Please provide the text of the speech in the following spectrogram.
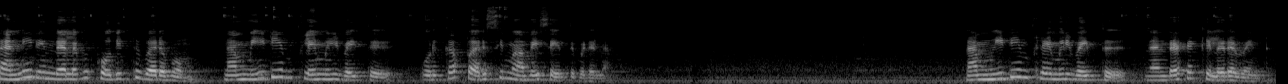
தண்ணீர் இந்த அளவு கொதித்து வரவும் நாம் மீடியம் ஃப்ளேமில் வைத்து ஒரு கப் அரிசி மாவை சேர்த்து விடலாம். நாம் மீடியம் ஃப்ளேமில் வைத்து நன்றாக கிளற வேண்டும்.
